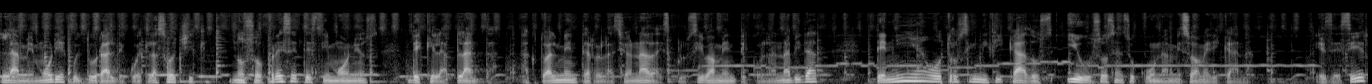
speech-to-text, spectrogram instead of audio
La memoria cultural de Huetlazóchitl nos ofrece testimonios de que la planta, actualmente relacionada exclusivamente con la Navidad, tenía otros significados y usos en su cuna mesoamericana, es decir,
